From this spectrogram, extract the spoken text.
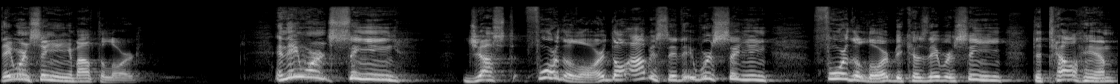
They weren't singing about the Lord. And they weren't singing just for the Lord, though obviously they were singing for the Lord because they were singing to tell him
